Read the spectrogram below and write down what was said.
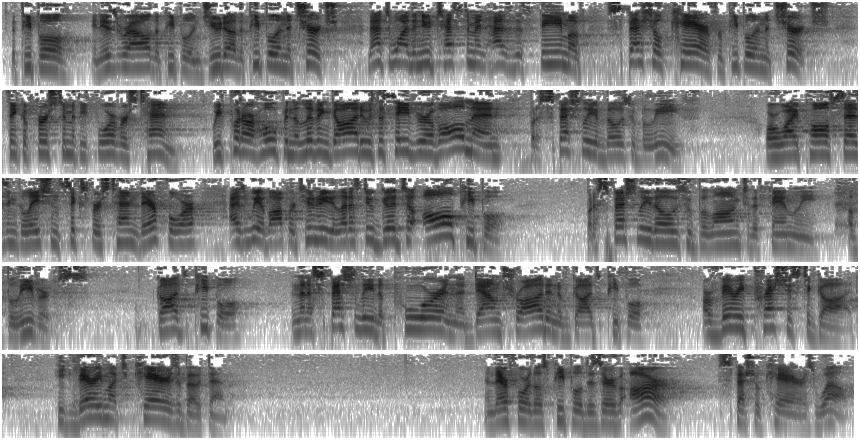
The people in Israel, the people in Judah, the people in the church. That's why the New Testament has this theme of special care for people in the church. Think of 1 Timothy 4 verse 10. We've put our hope in the living God who is the Savior of all men, but especially of those who believe. Or why Paul says in Galatians 6 verse 10, therefore, as we have opportunity, let us do good to all people, but especially those who belong to the family of believers. God's people, and then especially the poor and the downtrodden of God's people, are very precious to God. He very much cares about them. And therefore those people deserve our special care as well.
